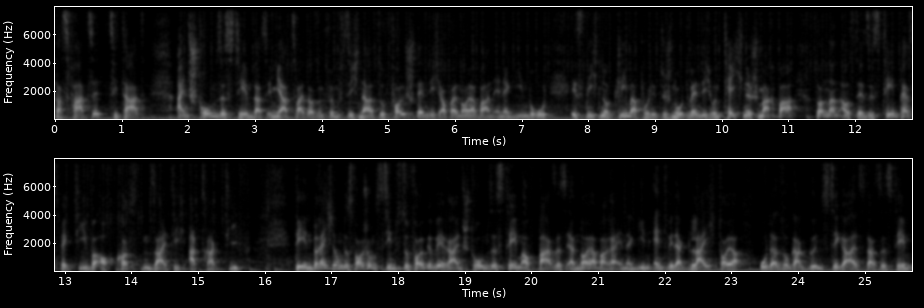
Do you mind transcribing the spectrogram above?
Das Fazit, Zitat, ein Stromsystem, das im Jahr 2050 nahezu vollständig auf erneuerbaren Energien beruht, ist nicht nur klimapolitisch notwendig und technisch machbar, sondern aus der Systemperspektive auch auch kostenseitig attraktiv. Den Berechnungen des Forschungsteams zufolge wäre ein Stromsystem auf Basis erneuerbarer Energien entweder gleich teuer oder sogar günstiger als das System,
